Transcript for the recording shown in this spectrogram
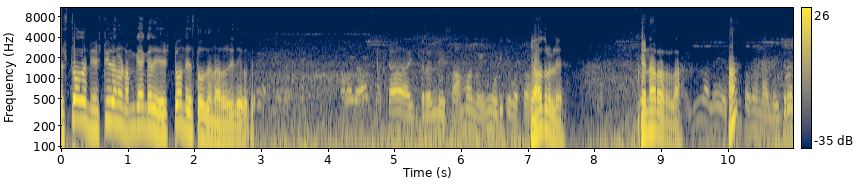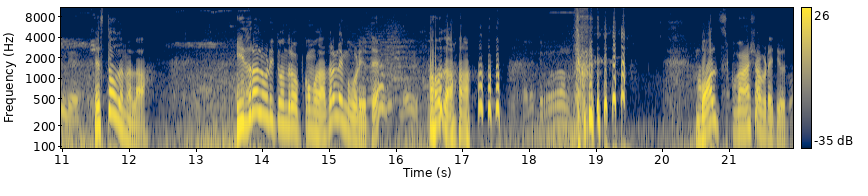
ಎಸ್ ತೌಸಂಡ್ ಎಷ್ಟಿದೆ ನೋಡಿ ನಮ್ಗೆ ಗ್ಯಾಂಗಲ್ಲಿ ಎಷ್ಟೊಂದು ಎಸ್ ತೌಸಂಡ್ ಆರ್ ಇದೆ ಇವಾಗ. ಇದರಲ್ಲಿ ಸಾಮಾನು ಹೆಂಗ್ ಹೊಡಿತು ಗೊತ್ತಾ? ಯಾವುದ್ರಲ್ಲಿ? ಟೆನ್ ಆರ್ ಅಲ್ಲ ಹಾಂ? ಎಷ್ಟು ತೌಸಂಡ್ ಅಲ್ಲ? ಇದ್ರಲ್ಲಿ ಹೊಡಿತು ಅಂದ್ರೆ ಒಪ್ಕೊಂಬೋದು. ಅದ್ರಲ್ಲಿ ಹೆಂಗೆ ಹೊಡಿಯುತ್ತೆ? ಹೌದಾ? ಬಾಲ್ ಸ್ಮ್ಯಾಶ್ ಆಗ್ಬಿಟ್ಟೈತಿ ಇವತ್ತು.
